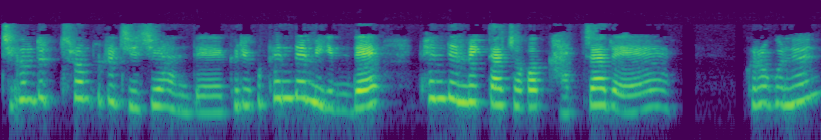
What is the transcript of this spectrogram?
지금도 트럼프를 지지한대. 그리고 팬데믹인데 팬데믹 다 저거 가짜래. 그러고는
